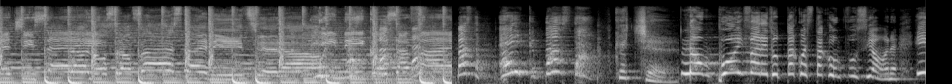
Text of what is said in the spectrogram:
se ci sei, La nostra festa inizierà quindi cosa fai? Basta, Eric, basta! Che c'è? Non puoi fare tutta questa confusione! I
